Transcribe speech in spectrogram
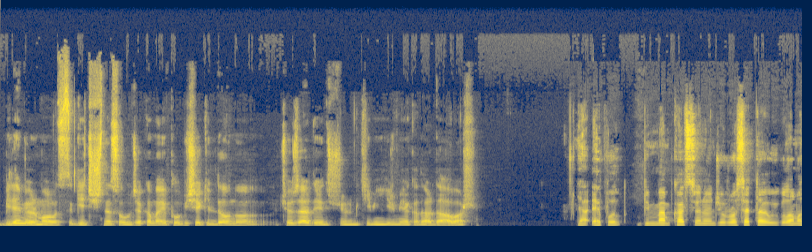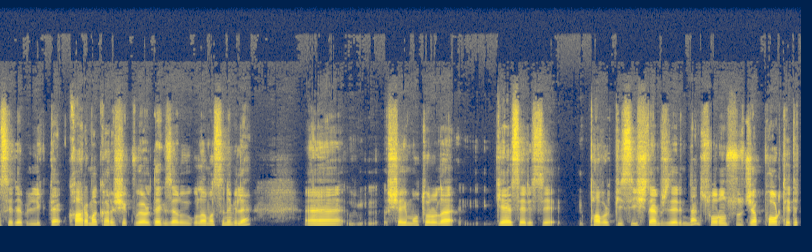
Bilemiyorum orası geçiş nasıl olacak ama Apple bir şekilde onu çözer diye düşünüyorum. 2020'ye kadar daha var. ya Apple bilmem kaç sene önce Rosetta uygulamasıyla birlikte karma karışık WorldExer uygulamasını bile e, şey Motorola G serisi PowerPC işlemcilerinden sorunsuzca port edip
